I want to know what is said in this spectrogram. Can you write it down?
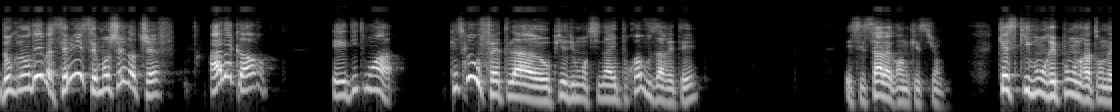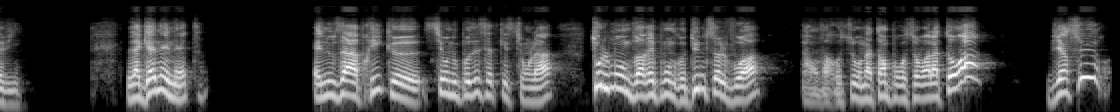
donc on dit, bah, c'est lui, c'est Moshe, notre chef. Ah d'accord. Et dites-moi, qu'est-ce que vous faites là euh, au pied du mont Sinaï? Pourquoi vous arrêtez? Et c'est ça la grande question. Qu'est-ce qu'ils vont répondre à ton avis? La Ganénette, elle nous a appris que si on nous posait cette question-là, tout le monde va répondre d'une seule voix. Bah, on, va attend pour recevoir la Torah. Bien sûr.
